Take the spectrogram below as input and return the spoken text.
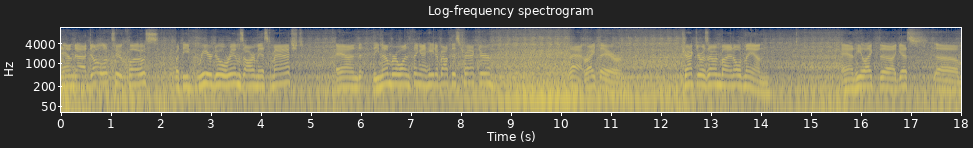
And uh, don't look too close, but the rear dual rims are mismatched. And the number one thing I hate about this tractor, that right there. Tractor was owned by an old man. And he liked, uh, I guess, um,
